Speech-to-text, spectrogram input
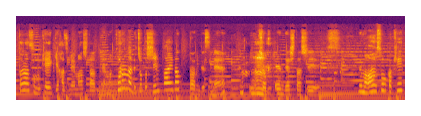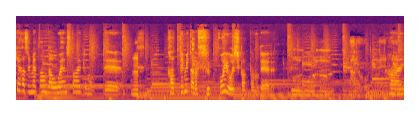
ったらそのケーキ始めましたって、まあ、コロナでちょっと心配だったんですね。うん飲食店でしたし、でもああそうかケーキ始めたんだ応援したいと思ってうん。買ってみたらすっごい美味しかったので、はいはいはいなるほどね。はい、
